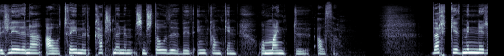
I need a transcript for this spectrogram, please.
við hliðina á tveimur kallmönnum sem stóðu við ingangin og mændu á þá. Verkið minnir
